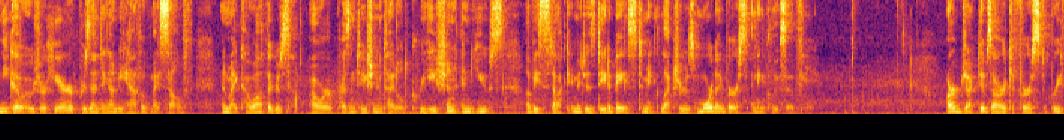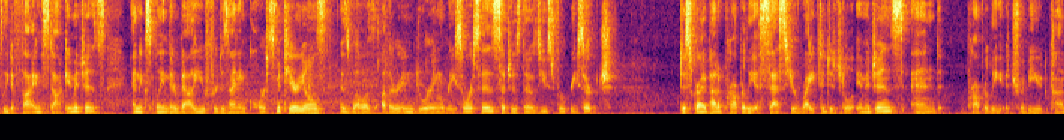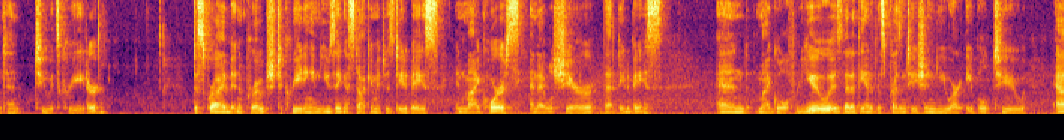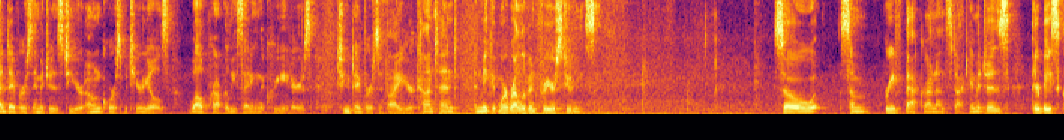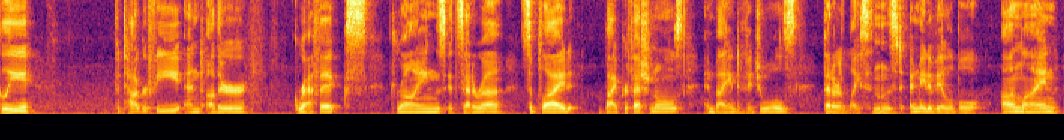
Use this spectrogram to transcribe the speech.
Nico Osier here, presenting on behalf of myself and my co-authors our presentation entitled Creation and Use of a Stock Images Database to Make Lectures More Diverse and Inclusive. Our objectives are to first briefly define stock images and explain their value for designing course materials as well as other enduring resources such as those used for research. Describe how to properly assess your right to digital images and properly attribute content to its creator. Describe an approach to creating and using a stock images database in my course, and I will share that database. And my goal for you is that at the end of this presentation, you are able to add diverse images to your own course materials while properly citing the creators to diversify your content and make it more relevant for your students. So some brief background on stock images. They're basically photography and other graphics, drawings, etc., supplied by professionals and by individuals that are licensed and made available online,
